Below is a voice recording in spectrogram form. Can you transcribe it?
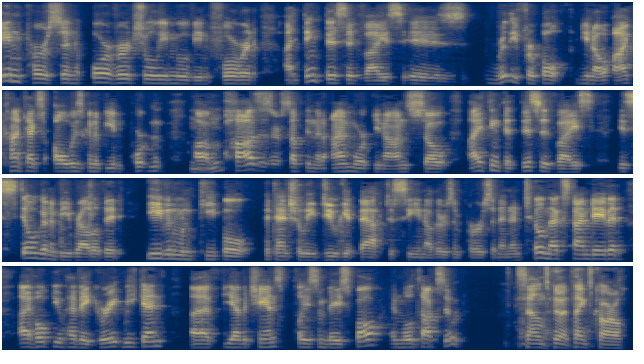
in person or virtually moving forward, I think this advice is really for both. You know, eye contact's always going to be important. Um, mm-hmm. Um, pauses are something that I'm working on. So I think that this advice is still going to be relevant even when people potentially do get back to seeing others in person. And until next time, David, I hope you have a great weekend. Uh, if you have a chance, play some baseball, and we'll talk soon. Sounds good. Thanks, Carl.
